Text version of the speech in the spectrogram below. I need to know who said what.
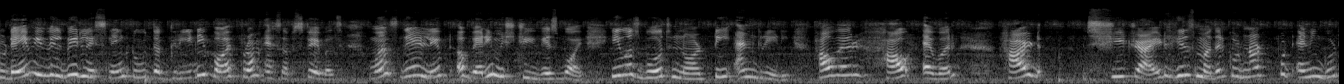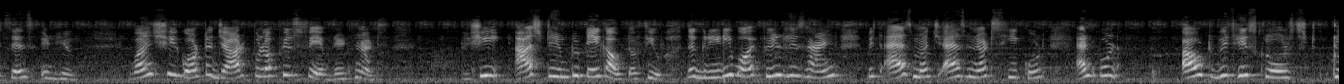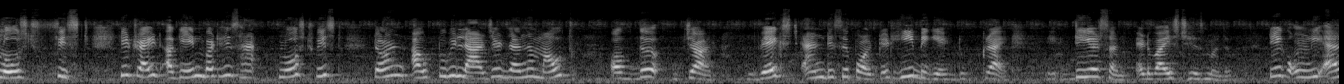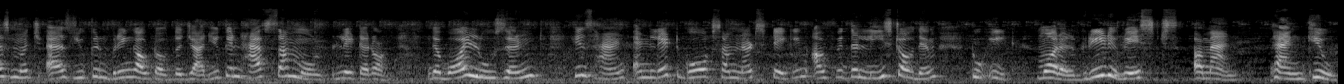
Speaker 1: Today we will be listening to The Greedy Boy from Aesop's Fables. Once there lived a very mischievous boy. He was both naughty and greedy. However, however hard she tried, his mother could not put any good sense in him. Once she got a jar full of his favorite nuts. She asked him to take out a few. The greedy boy filled his hand with as much as nuts he could and pulled out with his closed closed fist. He tried again, but his ha- closed fist turned out to be larger than the mouth of the jar. Vexed and disappointed, he began to cry. Dear son, advised his mother, take only as much as you can bring out of the jar. You can have some more later on. The boy loosened his hand and let go of some nuts, taking out with the least of them to eat. Moral Greed wastes a man. Thank you.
